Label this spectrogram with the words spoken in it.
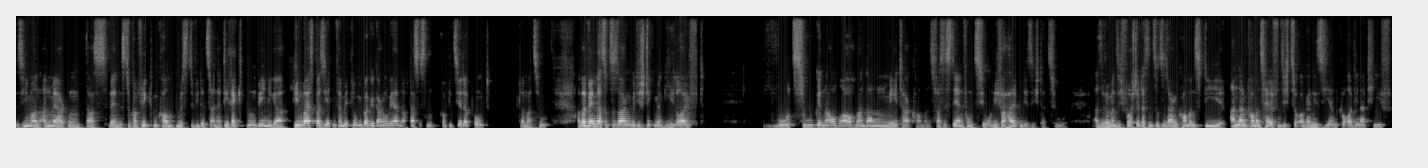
Simon anmerken, dass wenn es zu Konflikten kommt, müsste wieder zu einer direkten, weniger hinweisbasierten Vermittlung übergegangen werden. Auch das ist ein komplizierter Punkt, Klammer zu. Aber wenn das sozusagen über die Stigmagie läuft, wozu genau braucht man dann Meta-Commons? Was ist deren Funktion? Wie verhalten die sich dazu? Also wenn man sich vorstellt, das sind sozusagen Commons, die anderen Commons helfen, sich zu organisieren, koordinativ,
